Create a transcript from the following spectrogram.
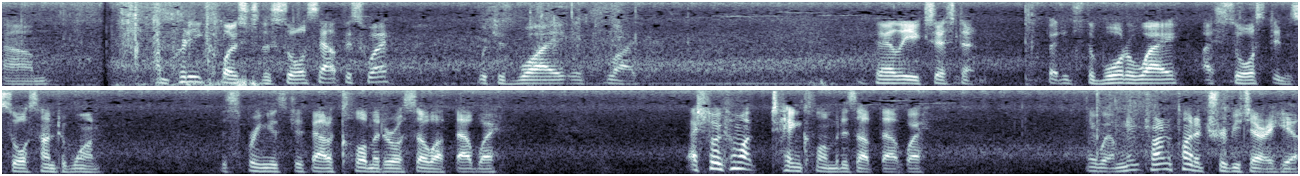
Um, I'm pretty close to the source out this way, which is why it's like barely existent. But it's the waterway I sourced in Source Hunter 1. The spring is just about a kilometer or so up that way. Actually, we come like 10 kilometers up that way. Anyway, I'm trying to find a tributary here.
